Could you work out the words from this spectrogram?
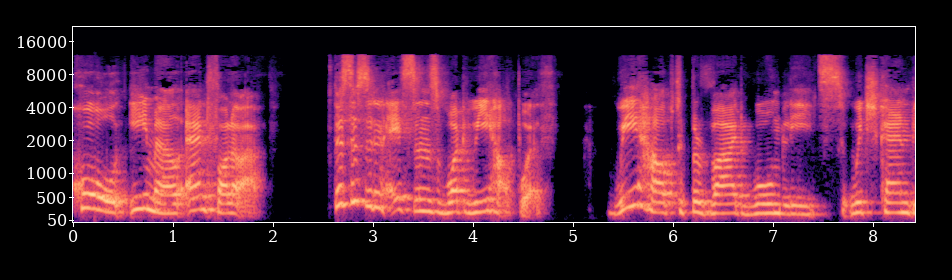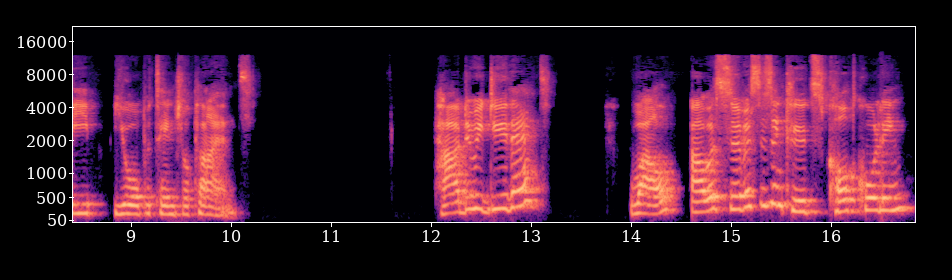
call, email, and follow up. This is, in essence, what we help with. We help to provide warm leads, which can be your potential clients. How do we do that? Well, our services includes cold calling,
